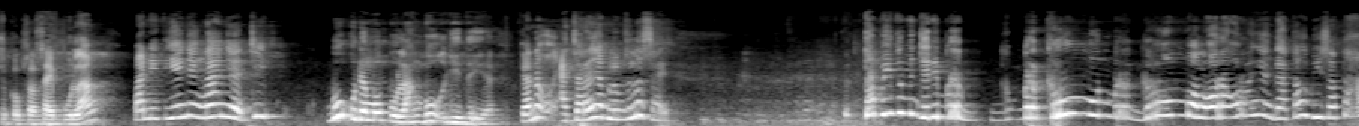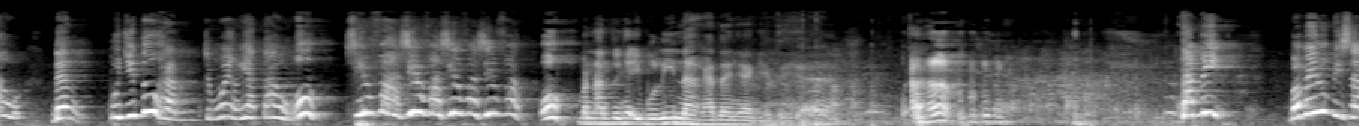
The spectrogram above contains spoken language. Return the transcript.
cukup selesai pulang. Panitianya yang nanya, Ci, Bu udah mau pulang Bu gitu ya. Karena acaranya belum selesai. Tapi itu menjadi ber, berkerumun, bergerombol orang-orang yang nggak tahu bisa tahu. Dan puji Tuhan, semua yang lihat tahu. Oh, Silva, Silva, Silva, Silva. Oh, menantunya Ibu Lina katanya gitu ya. Tapi Bapak Ibu bisa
